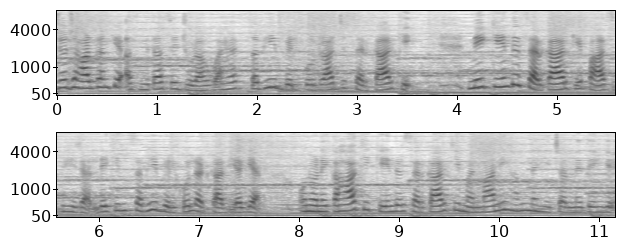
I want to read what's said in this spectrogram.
जो झारखंड के अस्मिता से जुड़ा हुआ है, सभी बिल को राज्य सरकार के, ने केंद्र सरकार के पास भेजा, लेकिन सभी बिल को लटका दिया गया। उन्होंने कहा कि केंद्र सरकार की मनमानी हम नहीं चलने देंगे।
